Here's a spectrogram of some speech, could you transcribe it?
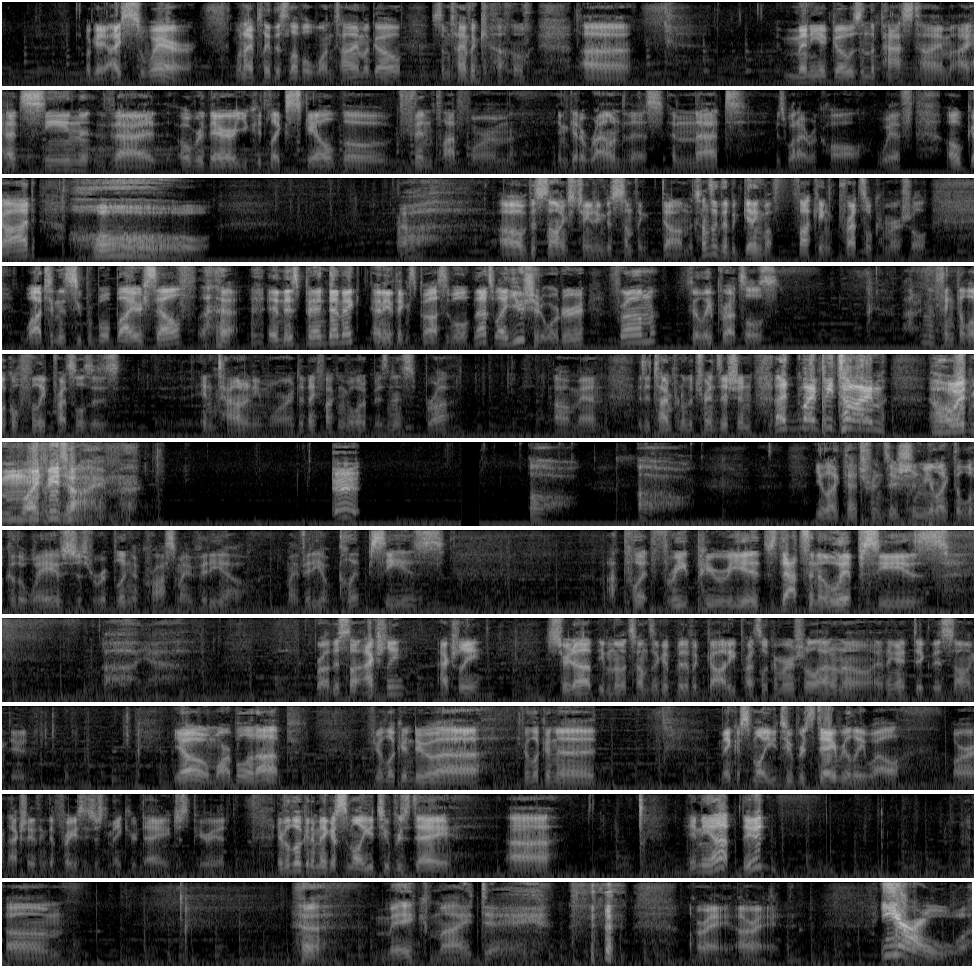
Okay, I swear, when I played this level one time ago, some time ago, uh, many a goes in the past time, I had seen that over there you could like scale the thin platform and get around this, and that is what I recall with, oh god, oh, oh, this song's changing to something dumb. It sounds like the beginning of a fucking pretzel commercial. Watching the Super Bowl by yourself? In this pandemic, anything's possible. That's why you should order from Philly Pretzels. I don't even think the local Philly Pretzels is in town anymore. Did they fucking go out of business, bruh? Oh man, is it time for another transition? It might be time! Oh, it might be time! Uh. Oh. Oh. You like that transition? You like the look of the waves just rippling across my video? My video clipsies? I put three periods, that's an ellipses. Bro, this song, actually, actually, straight up, even though it sounds like a bit of a gaudy pretzel commercial, I don't know. I think I dig this song, dude. Yo, marble it up. If you're looking to, uh, if you're looking to make a small YouTuber's day really well, or actually, I think the phrase is just make your day, just period. If you're looking to make a small YouTuber's day, uh, hit me up, dude. Um, make my day. alright, alright. Yo!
